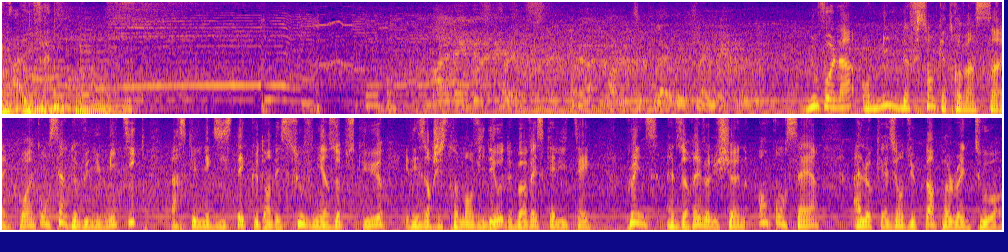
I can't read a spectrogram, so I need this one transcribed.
live. Nous voilà en 1985 pour un concert devenu mythique parce qu'il n'existait que dans des souvenirs obscurs et des enregistrements vidéo de mauvaise qualité. Prince and the Revolution en concert à l'occasion du Purple Rain Tour.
